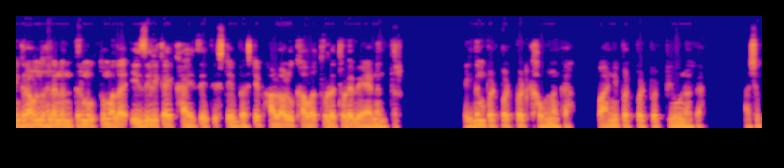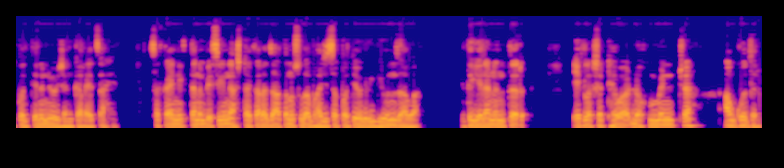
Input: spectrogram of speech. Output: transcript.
आणि ग्राउंड झाल्यानंतर मग तुम्हाला इझिली काय खायचं आहे ते स्टेप बाय स्टेप हळूहळू खावा थोड्या थोड्या वेळानंतर. एकदम पटपटपट खाऊ नका. पाणी पटपटपट पिऊ नका. अशा पद्धतीने नियोजन करायचं आहे. सकाळी निघताना बेसिक नाश्ता करा जाताना सुद्धा भाजी चपाती वगैरे घेऊन जावा. तिथे गेल्यानंतर एक लक्षात ठेवा डॉक्युमेंटच्या अगोदर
